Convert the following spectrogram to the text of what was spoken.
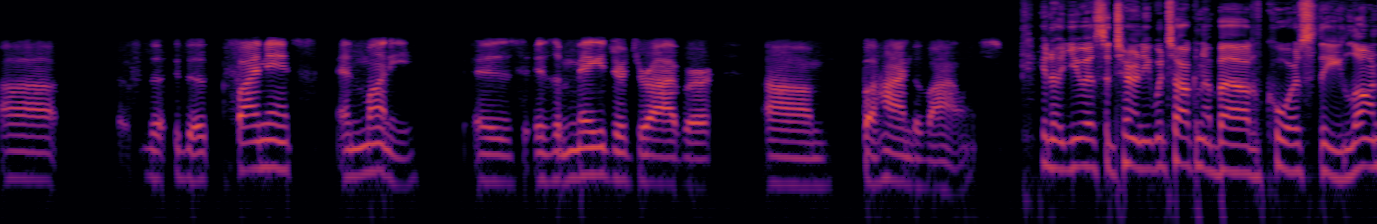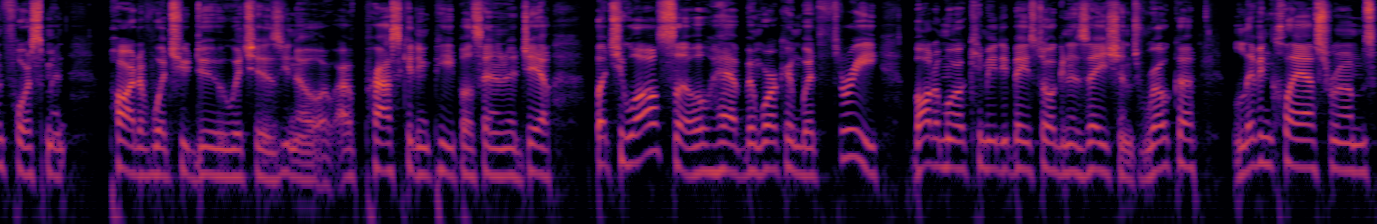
uh, the the finance and money is is a major driver um, behind the violence. You know, U.S. Attorney, we're talking about, of course, the law enforcement part of what you do, which is, you know, prosecuting people, sending them to jail. But you also have been working with three Baltimore community based organizations ROCA, Living Classrooms,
